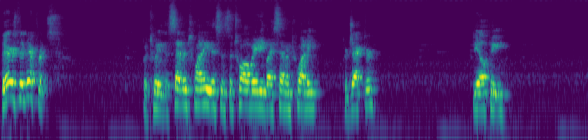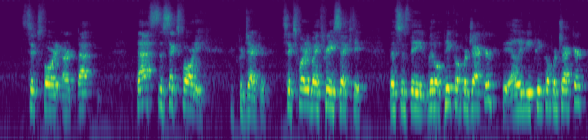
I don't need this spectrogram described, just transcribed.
There's the difference between the 720, this is the 1280 by 720 projector, DLP 640 or that that's the 640 projector. 640 by 360 this is the little pico projector the LED pico projector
